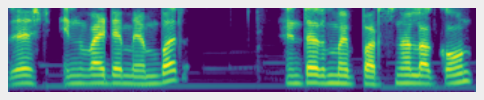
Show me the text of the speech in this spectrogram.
Just invite a member enter my personal account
